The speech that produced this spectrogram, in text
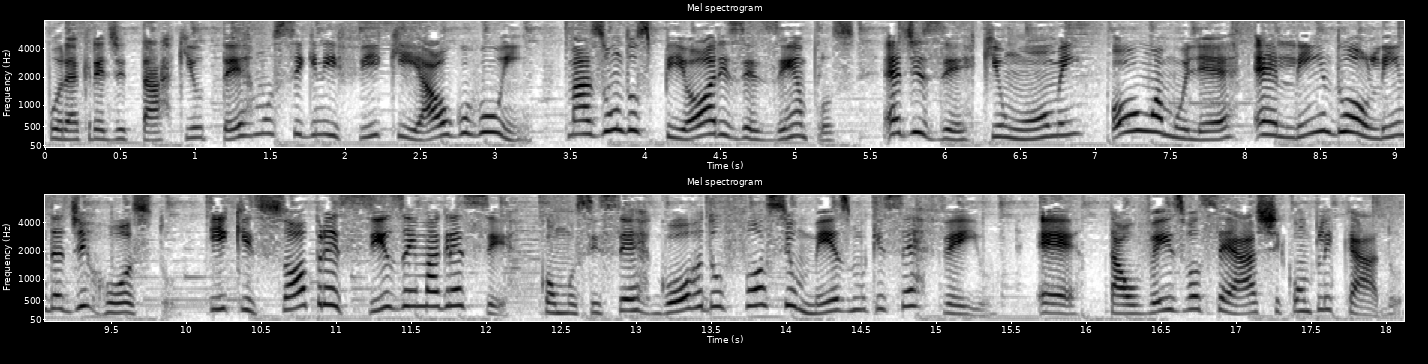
por acreditar que o termo signifique algo ruim. Mas um dos piores exemplos é dizer que um homem ou uma mulher é lindo ou linda de rosto e que só precisa emagrecer, como se ser gordo fosse o mesmo que ser feio. É, talvez você ache complicado,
